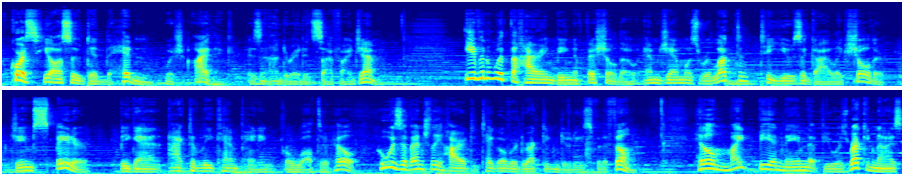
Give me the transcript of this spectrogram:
Of course, he also did The Hidden, which I think is an underrated sci fi gem. Even with the hiring being official, though, MGM was reluctant to use a guy like Sholder. James Spader began actively campaigning for Walter Hill, who was eventually hired to take over directing duties for the film. Hill might be a name that viewers recognize,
